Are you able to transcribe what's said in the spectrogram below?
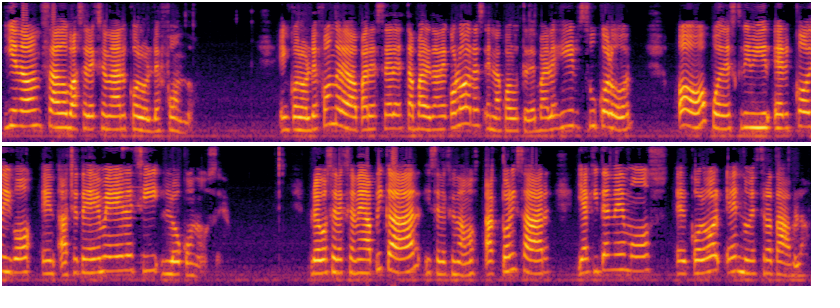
y en avanzado va a seleccionar el color de fondo. En color de fondo le va a aparecer esta paleta de colores en la cual ustedes van a elegir su color o puede escribir el código en HTML si lo conoce. Luego seleccione aplicar y seleccionamos actualizar y aquí tenemos el color en nuestra tabla.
